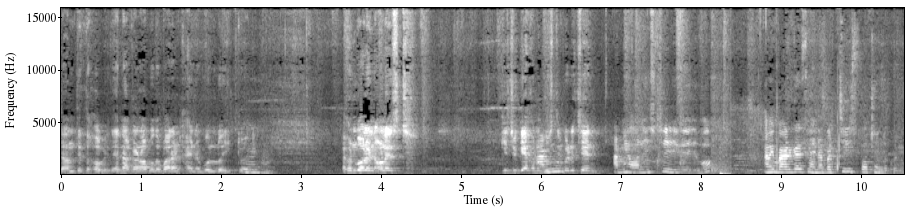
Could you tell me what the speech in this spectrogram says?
জানতে তো হবে তাই না? কারণ আপু তো বার্গার খায় না বলল একটু আগে। এখন বলেন অনেস্ট কিছু কি এখন বুঝতে পেরেছেন? আমি অনেস্টলি রিভিউ দেবো। আমি বার্গার খাই না বাট চিজ পছন্দ করি।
